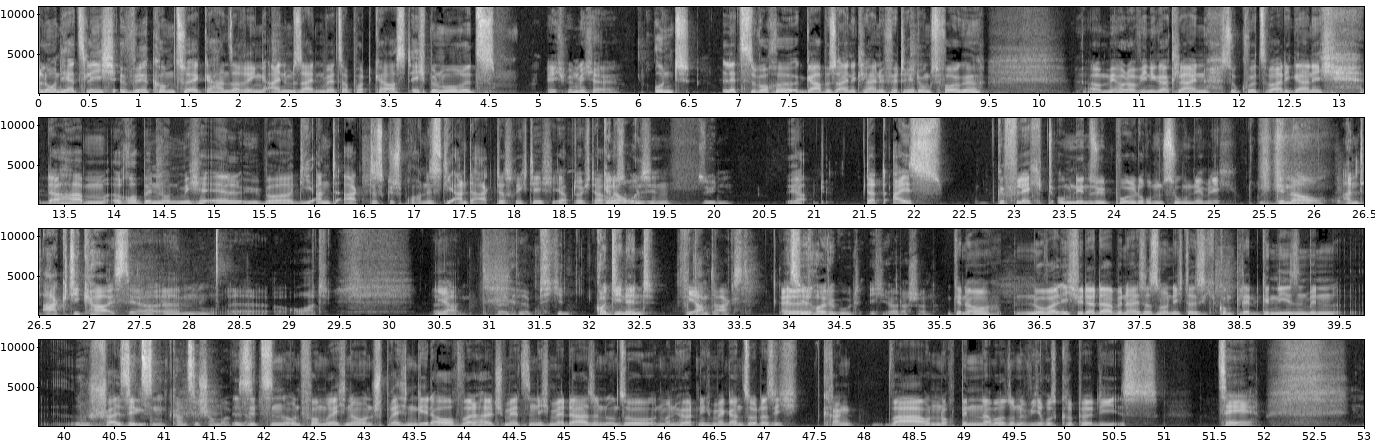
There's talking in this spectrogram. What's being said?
Hallo und herzlich willkommen zu Ecke Hansaring, einem Seitenwälzer Podcast. Ich bin Moritz. Ich bin Michael. Und letzte Woche gab es eine kleine Vertretungsfolge. Mehr oder weniger klein, so kurz war die gar nicht. Da haben Robin und Michael über die Antarktis gesprochen. Das ist die Antarktis, richtig? Ihr habt euch da genau, auch so ein bisschen. Süden. Ja, das Eisgeflecht um den Südpol drum zu, nämlich. Genau, Antarktika ist der ähm, äh, Ort. Äh, ja. Der, der Kontinent. Verdammte ja. Axt. Es äh, wird heute gut, ich höre das schon. Genau. Nur weil ich wieder da bin, heißt das noch nicht, dass ich komplett genesen bin. Scheiße. Sitzen kannst du schon mal wieder. Sitzen und vorm Rechner und sprechen geht auch, weil Halsschmerzen nicht mehr da sind und so. Und man hört nicht mehr ganz so, dass ich krank war und noch bin, aber so eine Virusgrippe, die ist zäh.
